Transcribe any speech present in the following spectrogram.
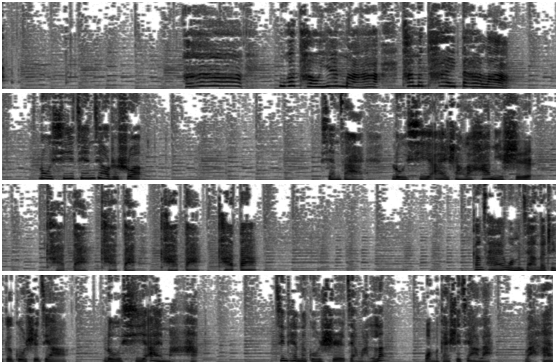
啊！我讨厌马，它们太大了。露西尖叫着说。现在，露西爱上了哈米什，咔哒咔哒咔哒咔哒。刚才我们讲的这个故事叫《露西爱马》。今天的故事讲完了，我们该睡觉啦，晚安。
